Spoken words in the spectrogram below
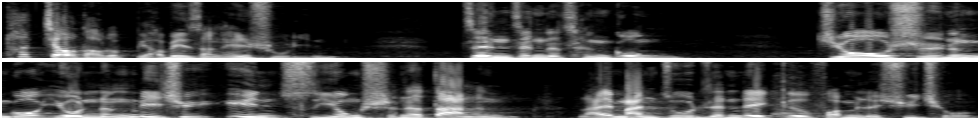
他教导的表面上很属灵，真正的成功，就是能够有能力去运使用神的大能，来满足人类各方面的需求。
